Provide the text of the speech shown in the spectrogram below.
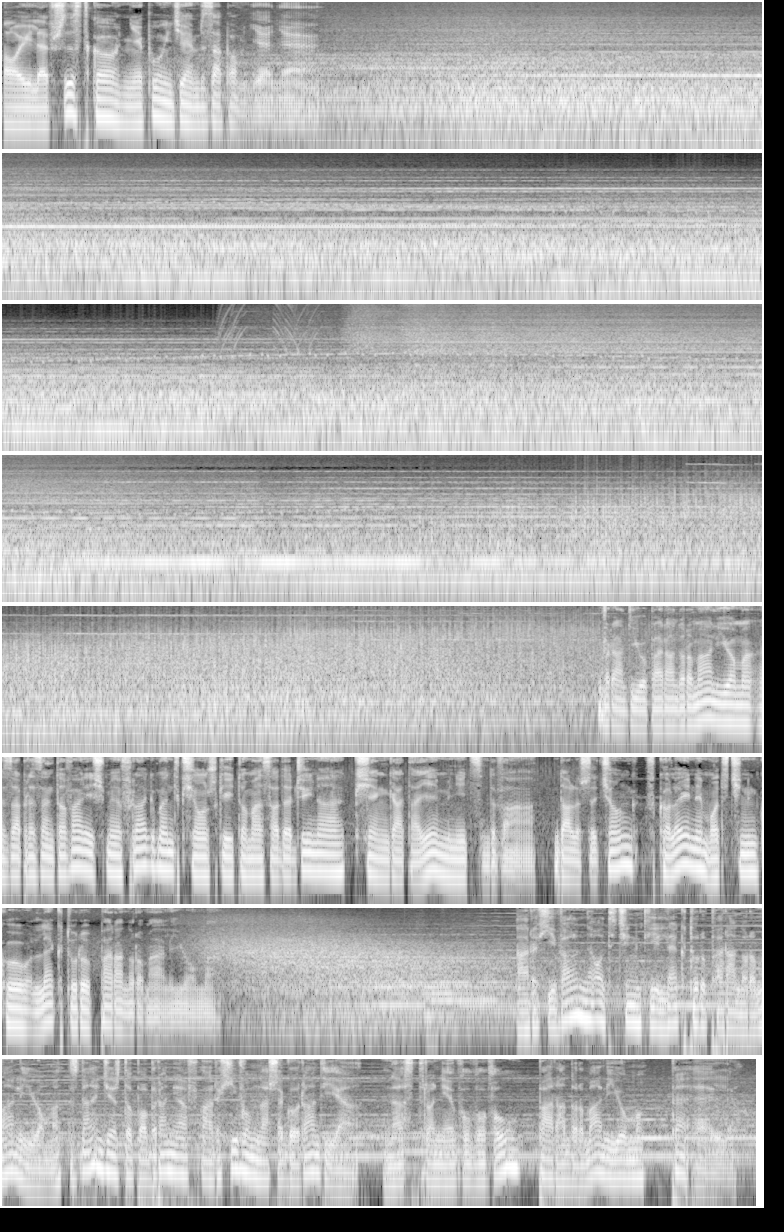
O ile wszystko nie pójdzie w zapomnienie. Paranormalium zaprezentowaliśmy fragment książki Tomasa Degina Księga Tajemnic 2. Dalszy ciąg w kolejnym odcinku Lektur Paranormalium. Archiwalne odcinki Lektur Paranormalium znajdziesz do pobrania w archiwum naszego radia na stronie www.paranormalium.pl.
